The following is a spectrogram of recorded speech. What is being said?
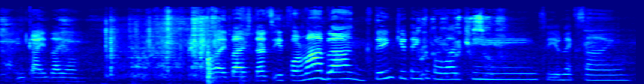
Kain, kain tayo. Alright guys, that's it for my vlog. Thank you, thank you for watching. See you next time.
